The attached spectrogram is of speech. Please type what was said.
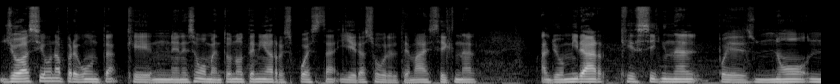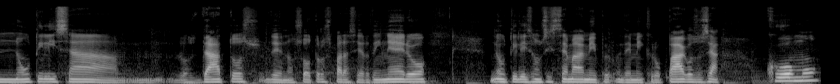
yo hacía una pregunta que en ese momento no tenía respuesta y era sobre el tema de Signal. Al yo mirar que Signal pues no, no utiliza mm, los datos de nosotros para hacer dinero, no utiliza un sistema de, micropagos, o sea, ¿cómo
